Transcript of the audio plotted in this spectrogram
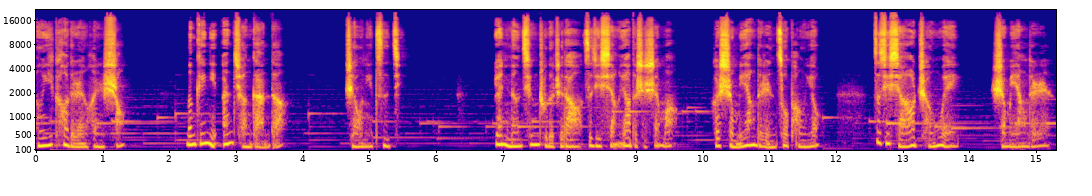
能依靠的人很少，能给你安全感的，只有你自己。愿你能清楚的知道自己想要的是什么，和什么样的人做朋友。自己想要成为什么样的人？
